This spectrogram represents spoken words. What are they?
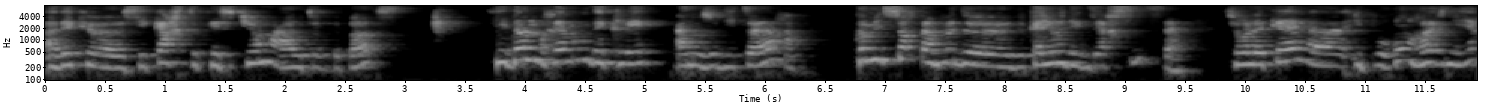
avec euh, ces cartes questions out of the box qui donnent vraiment des clés à nos auditeurs, comme une sorte un peu de, de caillot d'exercice sur lequel euh, ils pourront revenir.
